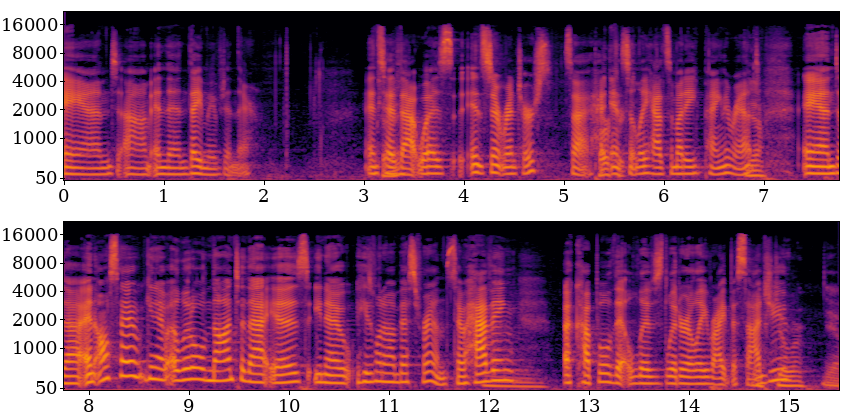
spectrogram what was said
and um, and then they moved in there. And so that was instant renters. So I Perfect. instantly had somebody paying the rent. Yeah. And uh, and also, you know, a little nod to that is, you know, he's one of my best friends. So having a couple that lives literally right beside Mm. Next you, door. Yeah.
